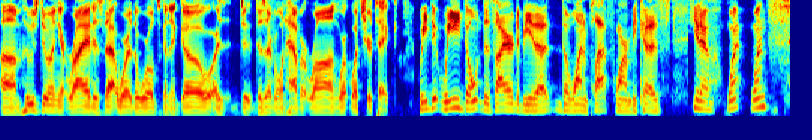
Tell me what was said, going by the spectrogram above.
Um, who's doing it right? Is that where the world's going to go, or do, does everyone have it wrong? What's your take? We do, we don't desire to be the the one platform because you know once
